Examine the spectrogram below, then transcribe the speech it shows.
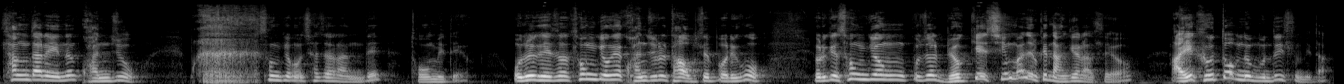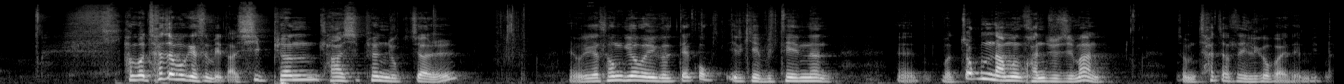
상단에 있는 관주 막 성경을 찾아놨는데 도움이 돼요. 오늘 그래서 성경의 관주를 다 없애버리고 이렇게 성경 구절 몇 개씩만 이렇게 남겨놨어요. 아예 그것도 없는 분도 있습니다. 한번 찾아보겠습니다. 시편 40편 6절. 우리가 성경을 읽을 때 꼭 이렇게 밑에 있는 에, 뭐 조금 남은 관주지만 좀 찾아서 읽어봐야 됩니다.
